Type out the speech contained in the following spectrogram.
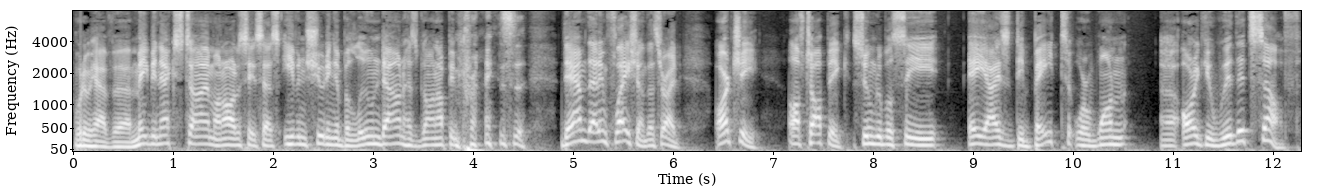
what do we have? Uh, maybe next time on Odysee it says even shooting a balloon down has gone up in price. Damn that inflation. That's right. Archie, off topic. Soon we will see AI's debate or one uh, argue with itself.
